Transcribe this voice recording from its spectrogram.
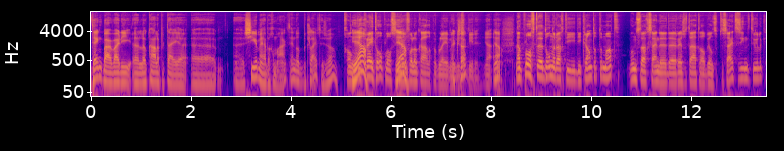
denkbaar waar die eh, lokale partijen eh, sier mee hebben gemaakt. En dat beklijft dus wel. Gewoon Ja. concrete oplossingen Ja. voor lokale problemen die ze Exact. bieden. Ja. Ja. Nou ploft eh, donderdag die, die krant op de mat. Woensdag zijn de, de resultaten al bij ons op de site te zien natuurlijk.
